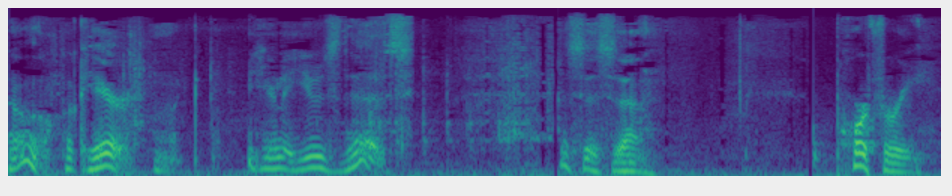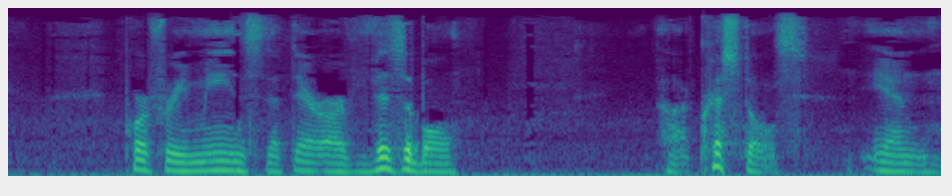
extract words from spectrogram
Oh, look here. Look, you're going to use this. This is uh, porphyry. Porphyry means that there are visible uh, crystals in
